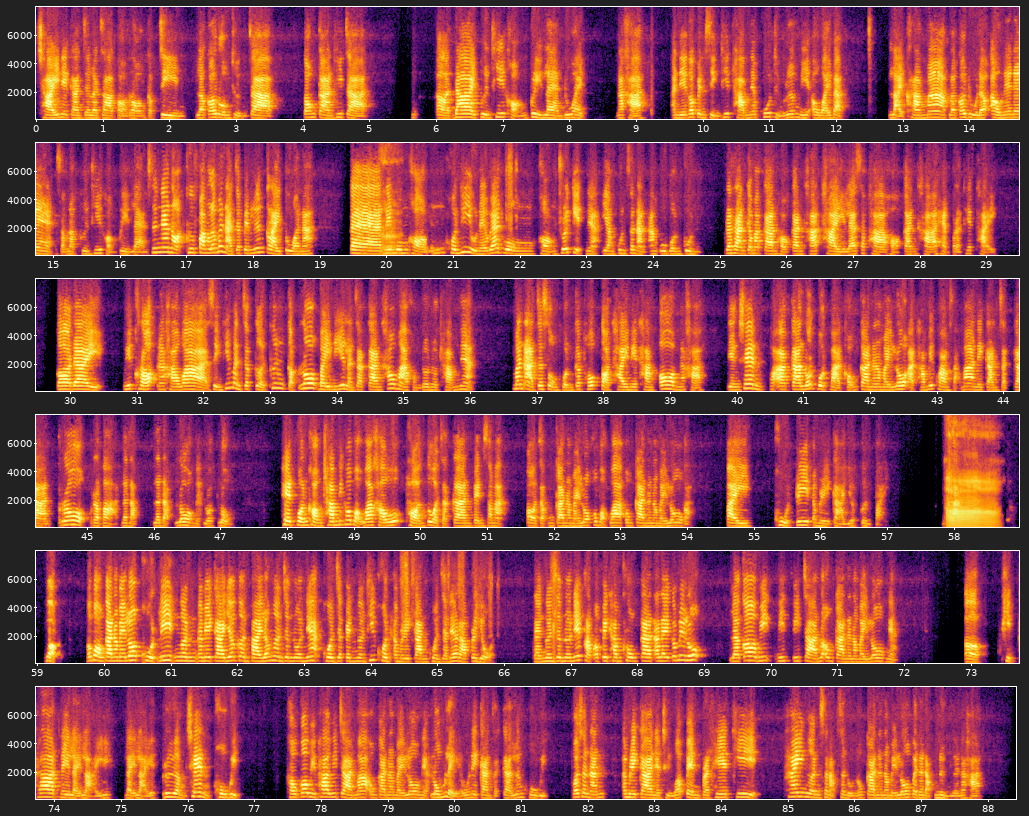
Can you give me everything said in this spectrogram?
ใช้ในการเจรจาต่อรองกับจีน แล้วก็รวมถึงจะต้องการที่จะได้พื้นที่ของกรีนแลนด์ด้วยนะคะ อันนี้ก็เป็นสิ่งที่ทรัมป์เนี่ยพูดถึงเรื่องนี้เอาไว้แบบ หลายครั้งมาก แล้วก็ดูแล้วเอาแน่ ๆสำหรับพื้นที่ของกรีนแลนด์ซึ่งแน่นอนคือฟังแล้วมันอาจจะเป็นเรื่องไกลตัวนะ แต่ในมุมของคนที่อยู่ในแวดวงของธุรกิจเนี่ยอย่างคุณสนั่นอังอุบลกุล ประธานกรรมการหอการค้าไทย และสภาหอการค้าแห่งประเทศไทย ก็ได้วิเคราะห์นะคะว่าสิ่งที่มันจะเกิดขึ้นกับโลกใบนี้หลังจากการเข้ามาของโดนัลด์ทรัมป์เนี่ยมันอาจจะส่งผลกระทบต่อไทยในทางอ้อมนะคะ อย่างเช่นอาการลดบทบาทของการอนามัยโลกอาจทำให้ความสามารถในการจัดการโรคระบาดระดับระดับโลกเนี่ยลดลง เหตุผลของทรัมป์ที่เขาบอกว่าเขาถอนตัวจากการเป็นสมัครออกจากองค์การอนามัยโลกเขาบอกว่าองค์การอนามัยโลกอะไปขูดรีดอเมริกาเยอะเกินไปนะอ่าคะบอกเขาบอกองค์การอนามัยโลกขูดรีดเงินอเมริกาเยอะเกินไป แล้วเงินจำนวนเนี้ยควรจะเป็นเงินที่คนอเมริกันควรจะได้รับประโยชน์ แต่เงินจำนวนนี้กลับเอาไปทำโครงการอะไรก็ไม่รู้ แล้วก็วิวิวิจารณ์ว่าองค์การอนามัยโลกเนี่ยเออผิดพลาดในหลาย ๆ หลาย ๆ เรื่อง เช่นโควิดเขาก็วิพากษ์วิจารณ์ว่าองค์การอนามัยโลกเนี่ยล้มเหลวในการจัดการเรื่องโควิด เพราะฉะนั้นอเมริกาเนี่ยถือว่าเป็นประเทศที่ให้เงินสนับสนุนองค์การอนามัยโลกเป็นระดับหนึ่งเลยนะคะ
